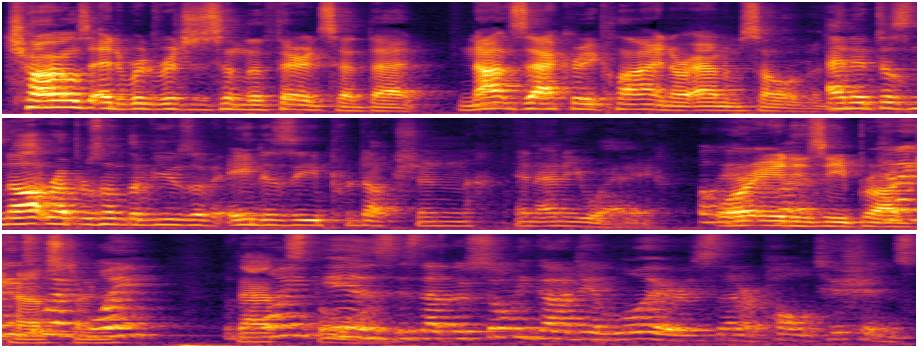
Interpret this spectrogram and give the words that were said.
Charles Edward Richardson III said that, not Zachary Klein or Adam Sullivan. And it does not represent the views of A to Z production in any way. Okay, or A to Z Can I get to Broadcasting. my point? The That's point the is, is that there's so many goddamn lawyers that are politicians.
